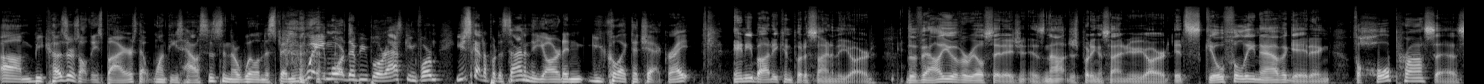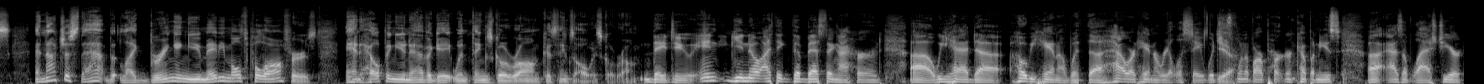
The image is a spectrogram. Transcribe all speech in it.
um, because there's all these buyers that want these houses and they're willing to spend way more than people are asking for them. You just got to put a sign in the yard and you collect a check, right? Anybody can put a sign in the yard. The value of a real estate agent is not just putting a sign in your yard, it's skillfully navigating the whole process. And not just that, but like bringing you maybe multiple offers and helping you navigate when things go wrong because things always go wrong. They do. And, you know, I think the best thing I heard, uh, we had uh, Hoby Hanna with uh, Howard Hanna Real Estate, which Yeah. is one of our partner companies uh, as of last year.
